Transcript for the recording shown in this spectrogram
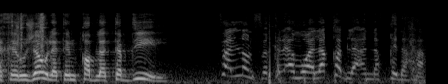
آخر جولة قبل التبديل. فلننفق الأموال قبل أن نفقدها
